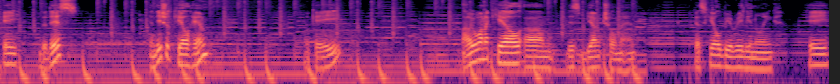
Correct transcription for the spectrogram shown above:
Okay, do this. And this should kill him. Okay. Now we want to kill um, this Byungchul man. Because he'll be really annoying. Okay.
